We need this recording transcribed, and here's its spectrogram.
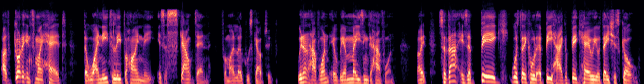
I've got it into my head that what I need to leave behind me is a scout den for my local scout troop. We don't have one. It would be amazing to have one, right? So that is a big, what do they call it? A BHAG, a big, hairy, audacious goal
